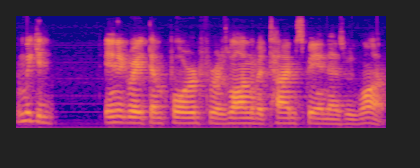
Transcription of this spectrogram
and we can integrate them forward for as long of a time span as we want.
